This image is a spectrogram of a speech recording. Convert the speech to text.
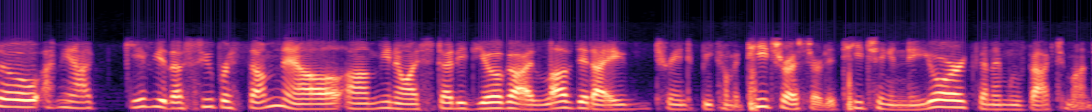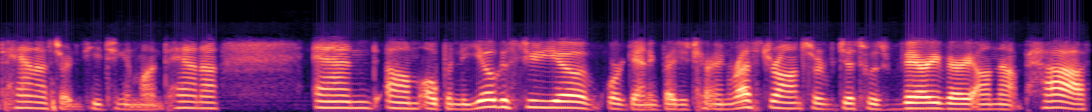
So, I mean, I give you the super thumbnail. Um, you know, I studied yoga. I loved it. I trained to become a teacher. I started teaching in New York. Then I moved back to Montana, started teaching in Montana, and um, opened a yoga studio, organic vegetarian restaurant, sort of just was very, very on that path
